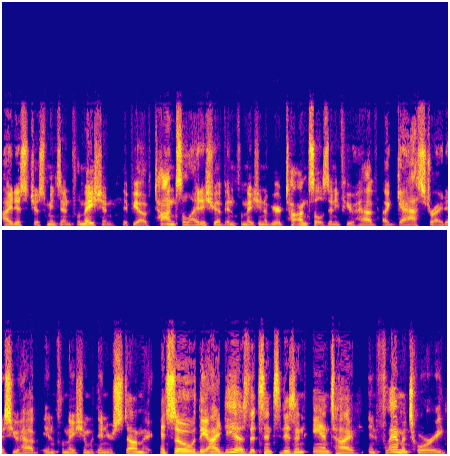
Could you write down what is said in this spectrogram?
itis just means inflammation. If you have tonsillitis, you have inflammation of your tonsils. And if you have a gastritis, you have inflammation within your stomach. And so the idea is that since it is an anti inflammatory,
